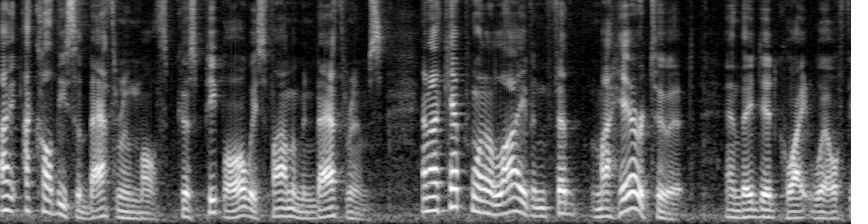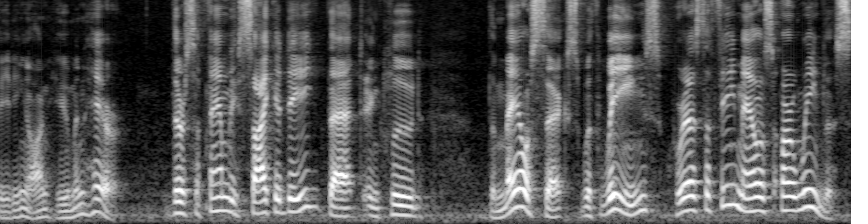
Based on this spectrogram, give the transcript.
I, I call these the bathroom moths because people always find them in bathrooms. And I kept one alive and fed my hair to it, and they did quite well feeding on human hair. There's a family Psychidae that include the male sex with wings, whereas the females are wingless.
